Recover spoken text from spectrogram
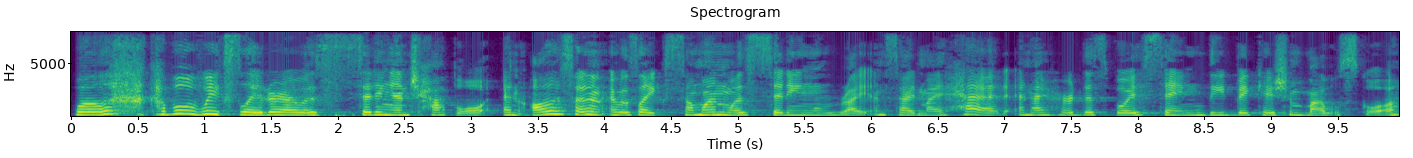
Well, a couple of weeks later, I was sitting in chapel and all of a sudden it was like someone was sitting right inside my head and I heard this voice saying lead vacation Bible school.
